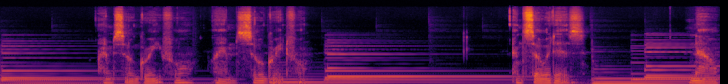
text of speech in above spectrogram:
I am so grateful. I am so grateful. And so it is. Now,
